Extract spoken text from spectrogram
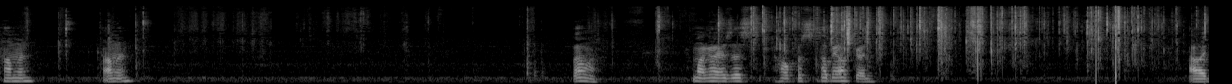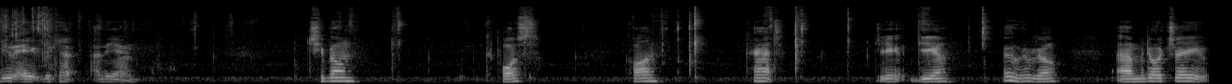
Common, Common. Bummer. Come on guys, let's something else good. I will do a recap at the end. Chibone, Kapos, Con, Cat, Gia, oh here we go, uh, Madolche,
